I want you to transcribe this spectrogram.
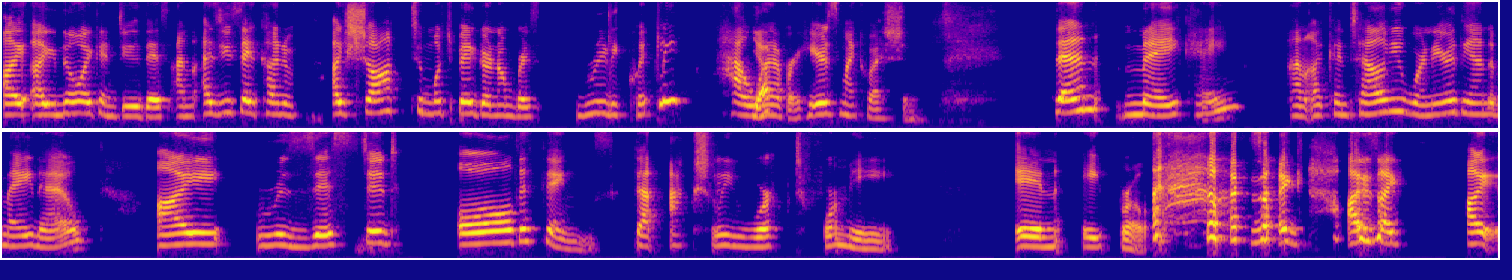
I, I know I can do this. And as you say, kind of, I shot to much bigger numbers really quickly. However, here's my question. Then May came, and I can tell you we're near the end of May now. I resisted all the things that actually worked for me in April. I was like, I was like, I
